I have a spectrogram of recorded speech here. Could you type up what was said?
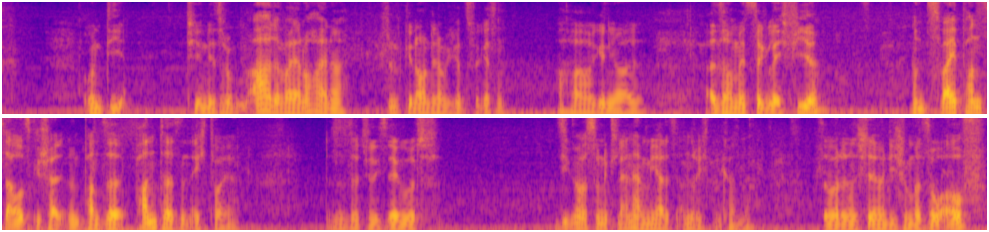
Und die Pioniertruppen. Ah, da war ja noch einer. Stimmt, genau, den habe ich ganz vergessen. Haha, genial. Also haben wir jetzt da gleich vier. Und zwei Panzer ausgeschaltet. Und Panzer, Panther sind echt teuer. Das ist natürlich sehr gut. Sieht man, was so eine kleine Armee alles anrichten kann, ne? So, warte, dann stellen wir die schon mal so auf.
